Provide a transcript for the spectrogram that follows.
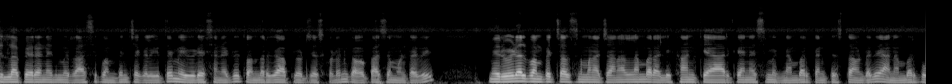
జిల్లా పేరు అనేది మీరు రాసి పంపించగలిగితే మీ వీడియోస్ అనేవి తొందరగా అప్లోడ్ చేసుకోవడానికి అవకాశం ఉంటుంది. మీరు వీడియోలు పంపించాల్సిన మన ఛానల్ నెంబర్ అలీఖాన్ కేఆర్కే అనేసి మీకు నెంబర్ కనిపిస్తూ ఉంటుంది. ఆ నెంబర్కి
